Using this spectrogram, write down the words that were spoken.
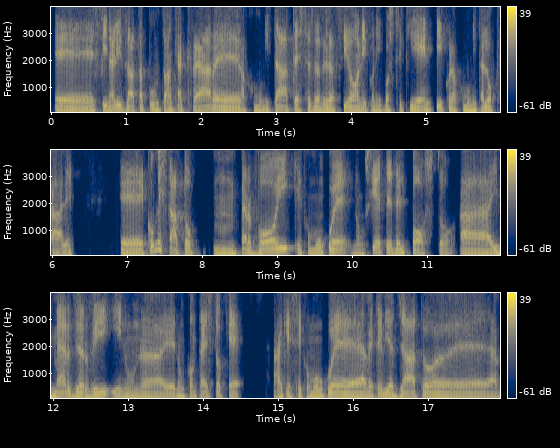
è finalizzata appunto anche a creare la comunità, a tessere relazioni con i vostri clienti, con la comunità locale. Eh, Come è stato mh, per voi che comunque non siete del posto a immergervi in un, in un contesto che anche se comunque avete viaggiato eh,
